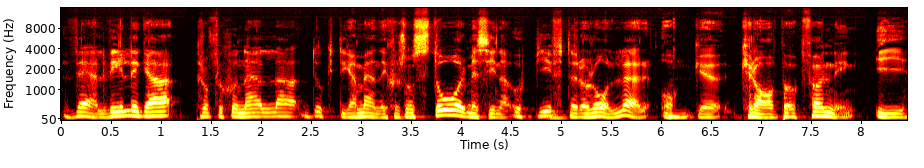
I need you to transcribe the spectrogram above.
välvilliga, professionella, duktiga människor som står med sina uppgifter och roller och eh, krav på uppföljning i,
